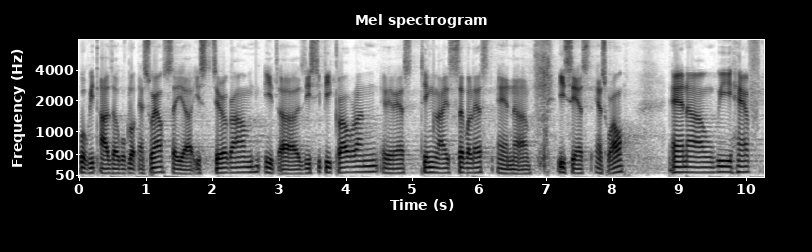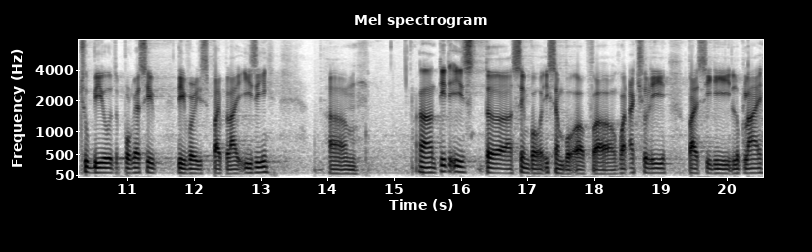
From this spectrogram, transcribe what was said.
work with other workload as well. Say uh, it's Terraform, it's uh, GCP Cloud Run, AWS, things like serverless, and uh, ECS as well. And uh, we have to build the progressive delivery pipeline easy. Um, uh, this is the simple example of uh, what actually PipeCD look like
